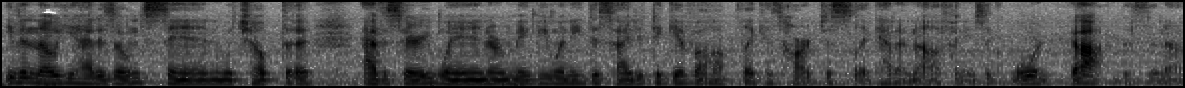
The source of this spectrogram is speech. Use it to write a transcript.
even though he had his own sin, which helped the adversary win, or maybe when he decided to give up, like his heart just like had enough and he's like, Lord God, this is enough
